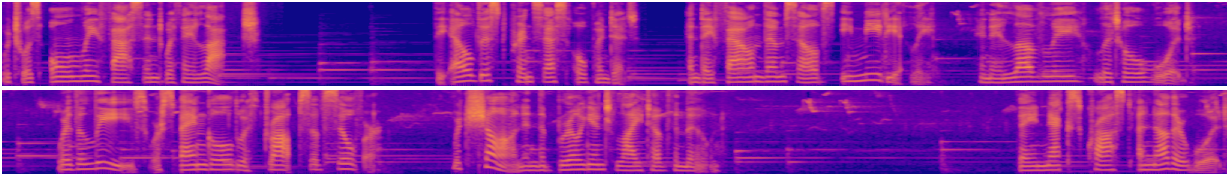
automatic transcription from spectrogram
which was only fastened with a latch. The eldest princess opened it, and they found themselves immediately in a lovely little wood, where the leaves were spangled with drops of silver, which shone in the brilliant light of the moon. They next crossed another wood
